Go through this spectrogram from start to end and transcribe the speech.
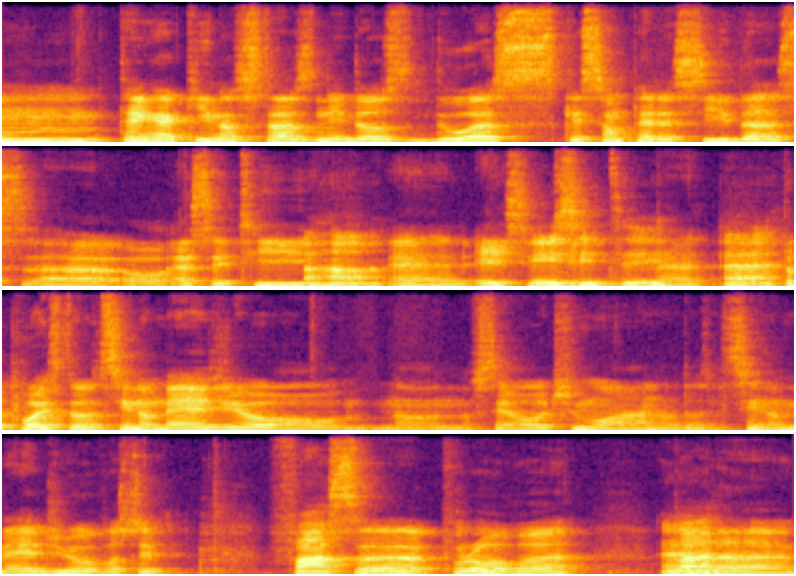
hum, tem aqui nos Estados Unidos duas que são parecidas, uh, o SAT e ACT. ACT, né? é. Depois do ensino médio, ou no, no seu último ano do ensino médio, você faça prova É. para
